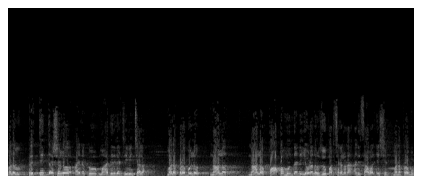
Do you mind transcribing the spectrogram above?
మనం ప్రతి దశలో ఆయనకు మాదిరిగా జీవించాలా? మన ప్రభులో నాలో నాలో పాపం ఉందని ఎవడన్నా రుజువుపరచగలడా అని సవాల్ చేసిండు మన ప్రభు.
